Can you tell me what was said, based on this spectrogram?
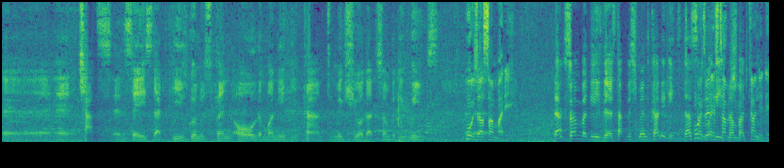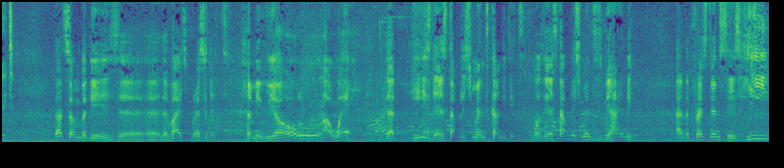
uh, uh, chats and says that he is going to spend all the money he can to make sure that somebody wins. Who is that somebody? That somebody is the establishment candidate. That Who is somebody the is number two. candidate? That somebody is uh, uh, the vice president. I mean, we are all aware that he is the establishment candidate because the establishment is behind him, and the president says he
